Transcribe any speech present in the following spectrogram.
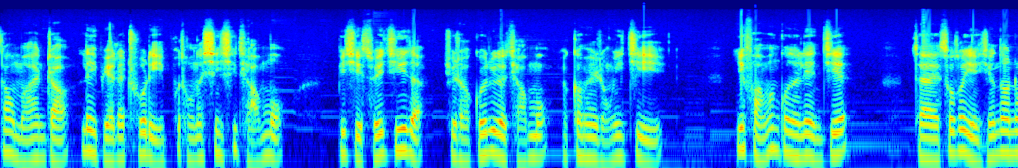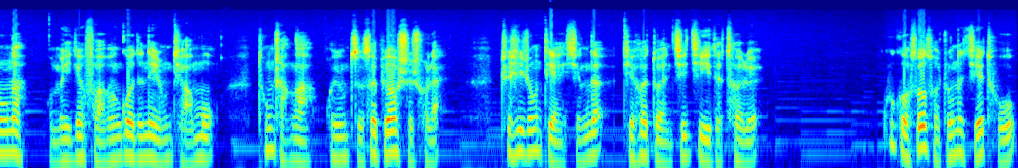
当我们按照类别来处理不同的信息条目，比起随机的、缺少规律的条目要更为容易记忆。已访问过的链接，在搜索引擎当中呢，我们已经访问过的内容条目，通常啊会用紫色标识出来。这是一种典型的贴合短期记忆的策略。Google 搜索中的截图，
